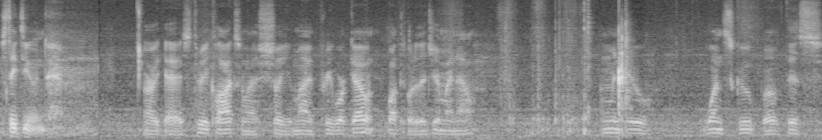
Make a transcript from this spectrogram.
stay tuned. Alright guys, 3 o'clock, so I'm going to show you my pre-workout. About to go to the gym right now. I'm going to do one scoop of this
